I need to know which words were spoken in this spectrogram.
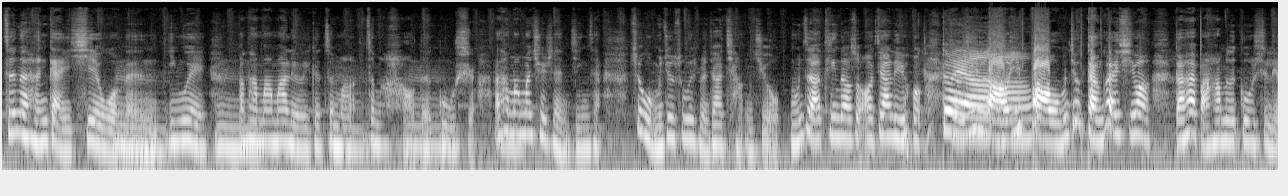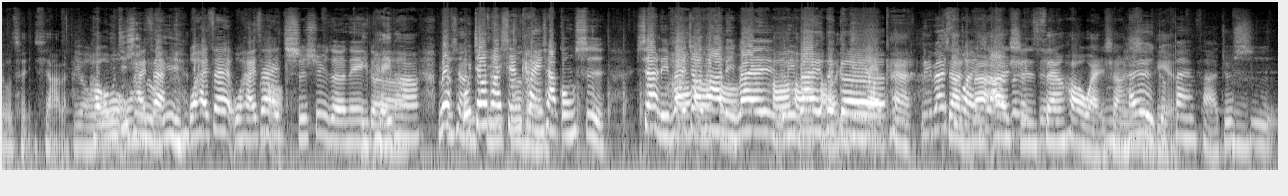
真的很感谢我们，因为帮他妈妈留一个这么这么好的故事。而他妈妈。确实很精彩，所以我们就是为什么叫抢救？我们只要听到说哦，家里有对一老一宝，我们就赶快希望赶快把他们的故事留存下来。好，我们继续努力。我还在我还在持续的那个陪他，没有，我叫他先看一下公式。下礼拜叫他礼拜礼拜那个要看，礼拜下礼拜二十三号晚上。还有一个办法就是。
